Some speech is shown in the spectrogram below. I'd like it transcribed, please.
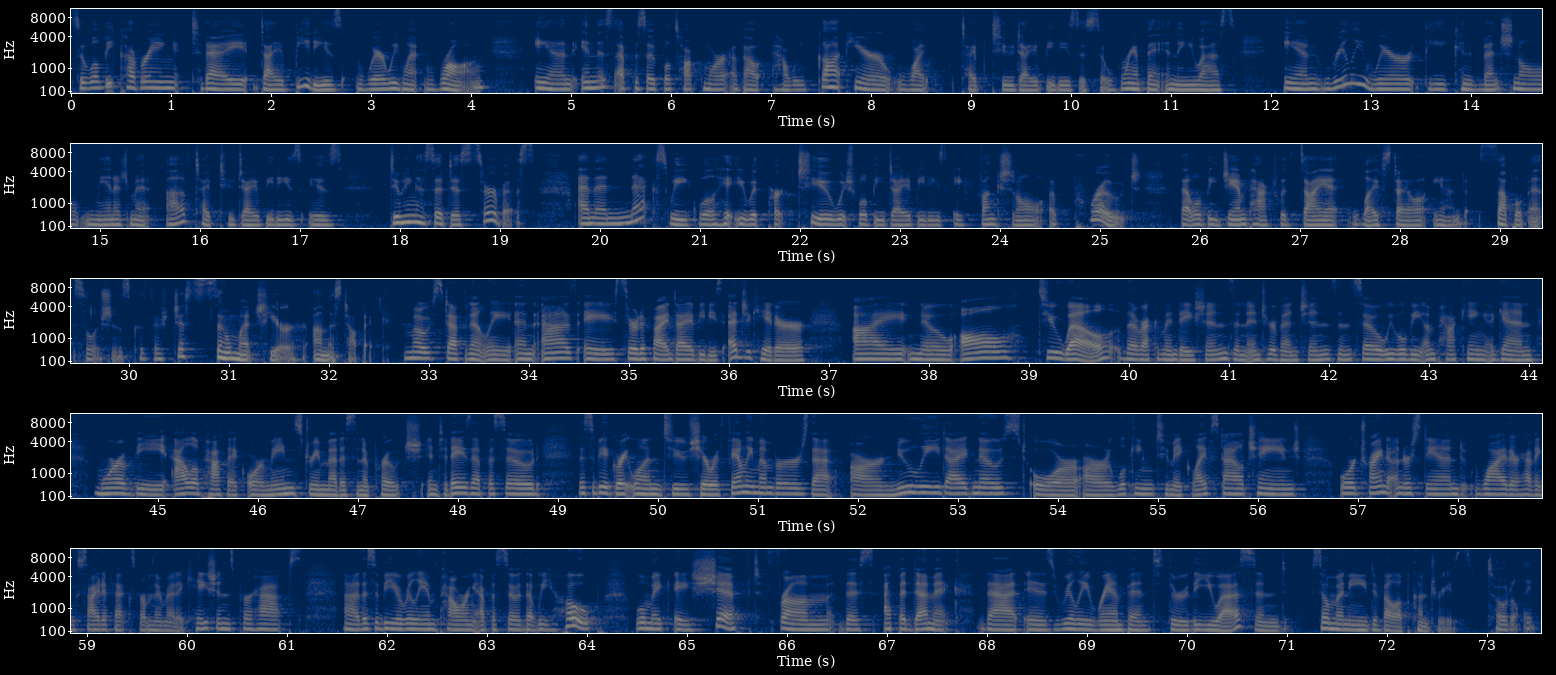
So, we'll be covering today diabetes, where we went wrong. And in this episode, we'll talk more about how we got here, why type 2 diabetes is so rampant in the US, and really where the conventional management of type 2 diabetes is doing us a disservice. And then next week, we'll hit you with part two, which will be diabetes, a functional approach that will be jam packed with diet, lifestyle, and supplement solutions because there's just so much here on this topic. Most definitely. And as a certified diabetes educator, I know all too well the recommendations and interventions. And so we will be unpacking again more of the allopathic or mainstream medicine approach in today's episode. This would be a great one to share with family members that are newly diagnosed or are looking to make lifestyle change or trying to understand why they're having side effects from their medications, perhaps. Uh, this would be a really empowering episode that we hope will make a shift from this epidemic that is really rampant through the US and so many developed countries. Totally.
